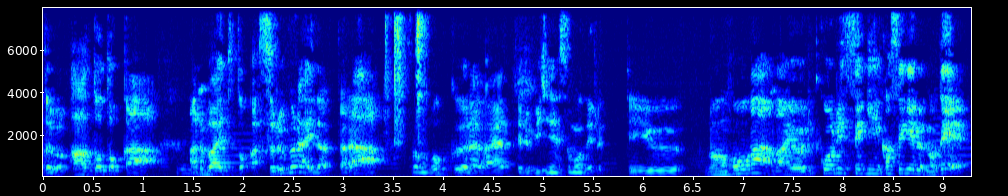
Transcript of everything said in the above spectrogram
例えばパートとかうんアルバイトとかするぐらいだったらその僕らがやってるビジネスモデルっていうのの方が、まあ、より効率的に稼げるので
